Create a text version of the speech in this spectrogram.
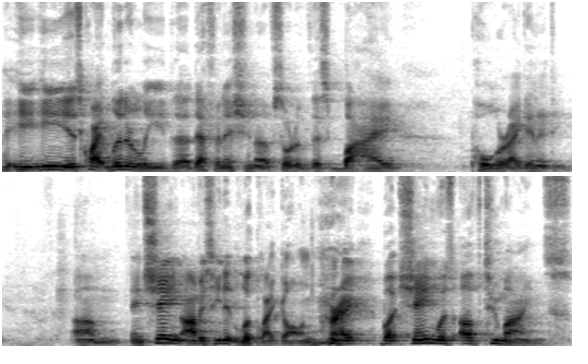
He, he is quite literally the definition of sort of this bipolar identity. Um, and Shane, obviously, he didn't look like Gollum, right? But Shane was of two minds.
